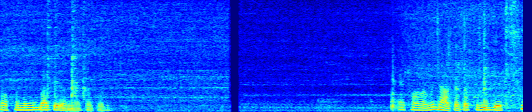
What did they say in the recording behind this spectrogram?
তখন আমি বাকি রান্নাটা করি এখন আমি ঢাকাটা খুলে দেখছি।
